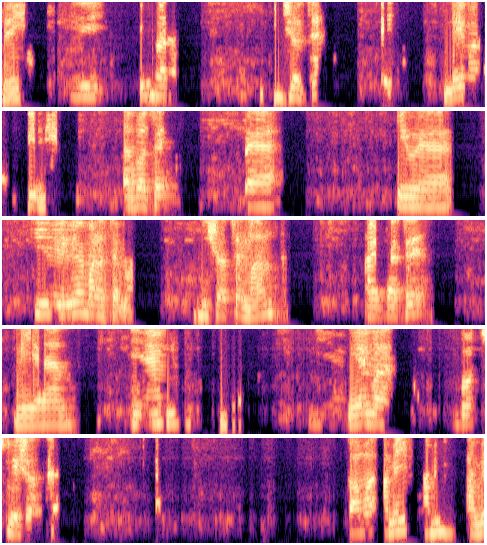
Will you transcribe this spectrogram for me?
রি। হচ্ছে ডে মানে হচ্ছে দিন। তারপর হচ্ছে আহ, ইউ আহ, ইউ মানে হচ্ছে month। হচ্ছে মান্থ আর এটা নিয়ান নিয়ান মানে হচ্ছে আমি আমি আমি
